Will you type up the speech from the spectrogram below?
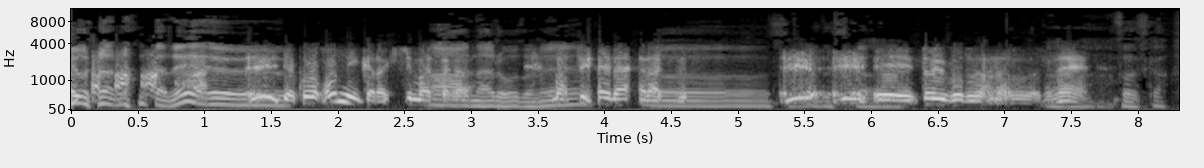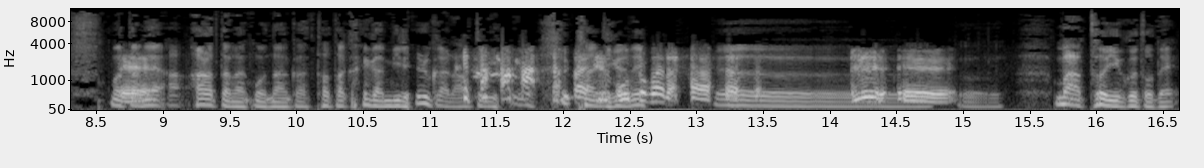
ような、なんかね。いや、これ本人から聞きましたから。なるほどね。間違いない話です。えー、ということなんだそうですね。そうですか。またね、えー、新たな、こう、なんか戦いが見れるかなという感じがね。はい、から。えー、まあ、ということで。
